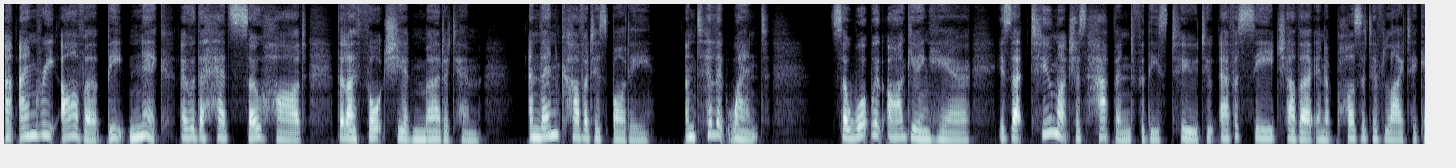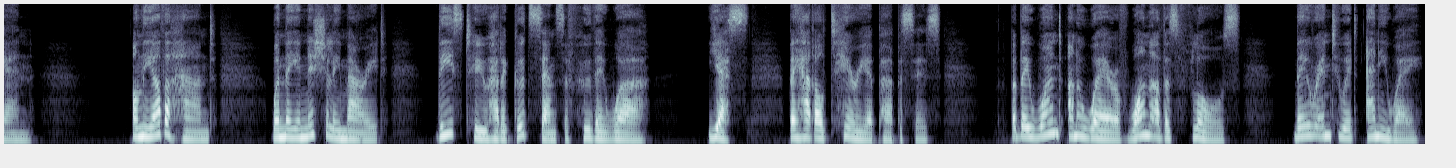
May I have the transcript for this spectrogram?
An angry Ava beat Nick over the head so hard that I thought she had murdered him, and then covered his body, until it went, so, what we're arguing here is that too much has happened for these two to ever see each other in a positive light again. On the other hand, when they initially married, these two had a good sense of who they were. Yes, they had ulterior purposes, but they weren't unaware of one other's flaws. They were into it anyway.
